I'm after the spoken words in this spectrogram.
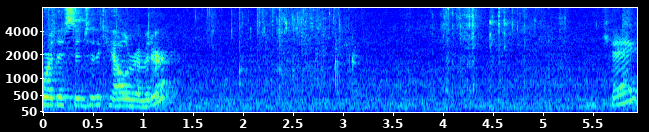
pour this into the calorimeter. Okay.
